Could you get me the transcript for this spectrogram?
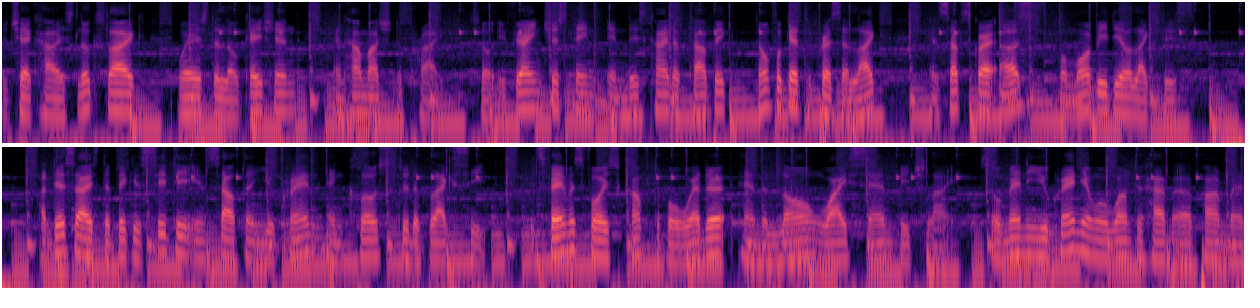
to check how it looks like, where is the location, and how much the price. So if you are interested in this kind of topic, don't forget to press a like and subscribe us for more video like this. Odessa is the biggest city in southern Ukraine and close to the Black Sea. It's famous for its comfortable weather and the long white sand beach line. So many Ukrainians will want to have an apartment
